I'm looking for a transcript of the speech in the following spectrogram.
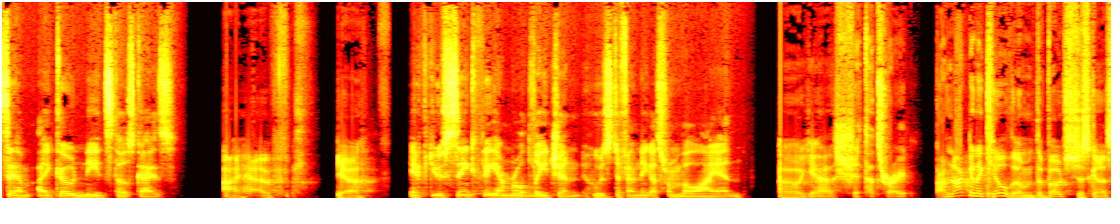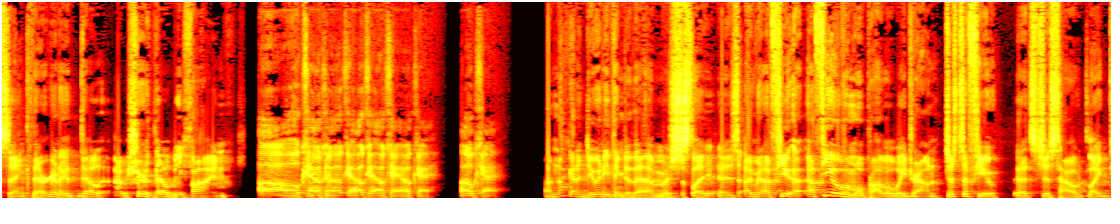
Sam, Ico needs those guys. I have. Yeah. If you sink the Emerald Legion, who's defending us from the lion? Oh yeah. Shit. That's right. I'm not gonna kill them. The boat's just gonna sink. They're gonna. They'll. I'm sure they'll be fine. Oh, okay, okay, okay, okay, okay, okay, okay. I'm not going to do anything to them. It's just like it's, I mean, a few a few of them will probably drown. Just a few. That's just how like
